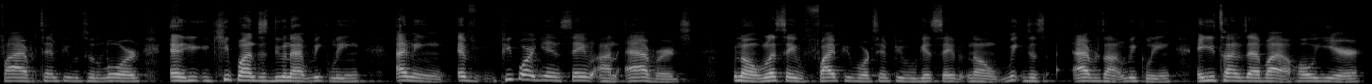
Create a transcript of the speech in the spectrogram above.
five or ten people to the Lord, and you, you keep on just doing that weekly. I mean, if people are getting saved on average. you know, let's say five people or ten people get saved, no, we just average on weekly, and you times that by a whole year,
